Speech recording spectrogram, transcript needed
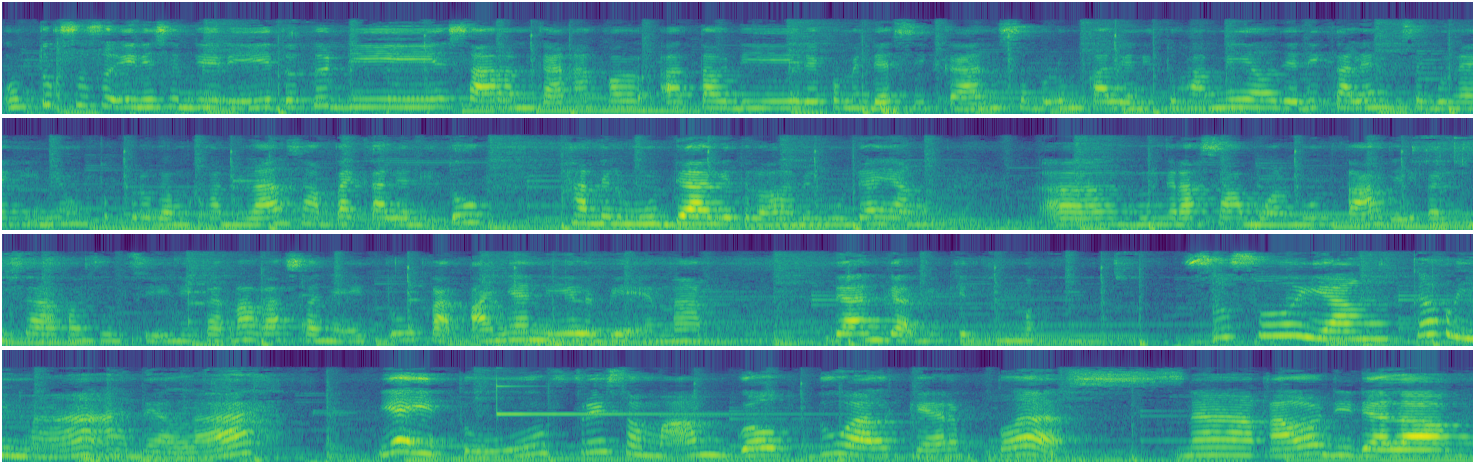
untuk susu ini sendiri itu tuh disarankan atau, atau direkomendasikan sebelum kalian itu hamil. Jadi kalian bisa gunain ini untuk program kehamilan sampai kalian itu hamil muda gitu loh hamil muda yang uh, ngerasa mual muntah. Jadi kalian bisa konsumsi ini karena rasanya itu katanya nih lebih enak dan gak bikin enek. Susu yang kelima adalah yaitu Frisomam Gold Dual Care Plus Nah, kalau di dalam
